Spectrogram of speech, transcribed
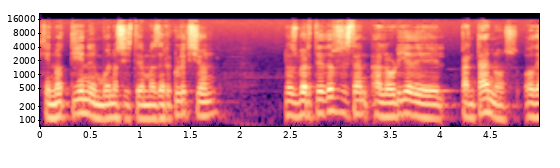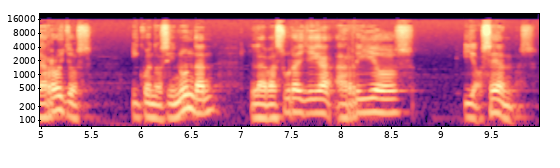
que no tienen buenos sistemas de recolección, los vertederos están a la orilla de pantanos o de arroyos y cuando se inundan, la basura llega a ríos y océanos.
